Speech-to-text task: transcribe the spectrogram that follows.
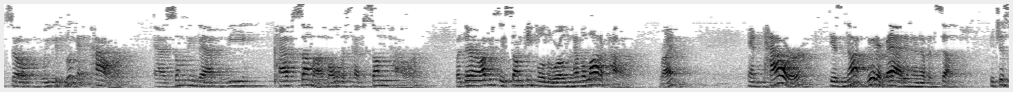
So we could look at power as something that we have some of, all of us have some power, but there are obviously some people in the world who have a lot of power, right? And power is not good or bad in and of itself. It just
